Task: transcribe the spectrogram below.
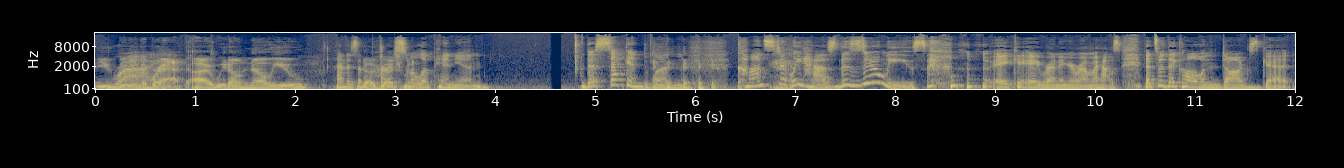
you being a brat. Uh, we don't know you. That is a personal judgment. opinion. The second one constantly has the zoomies. AKA running around my house. That's what they call when the dogs get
